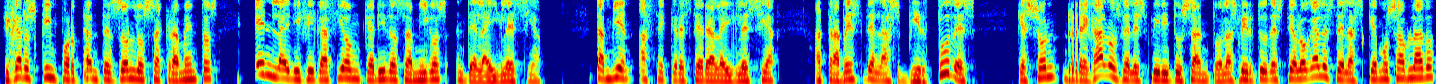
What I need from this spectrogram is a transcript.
Fijaros qué importantes son los sacramentos en la edificación, queridos amigos, de la Iglesia. También hace crecer a la Iglesia a través de las virtudes, que son regalos del Espíritu Santo, las virtudes teologales de las que hemos hablado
